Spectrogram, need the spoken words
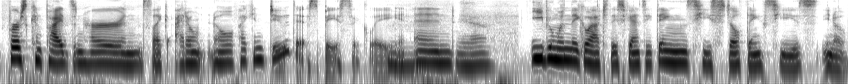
first confides in her, and it's like, I don't know if I can do this, basically. And Yeah. even when they go out to these fancy things, he still thinks he's, you know,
